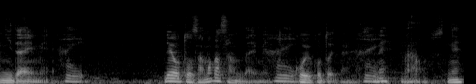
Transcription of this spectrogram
2代目。はい。でお父様が3代目と、はい。こういうことになりますね、はい。なるほどですね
